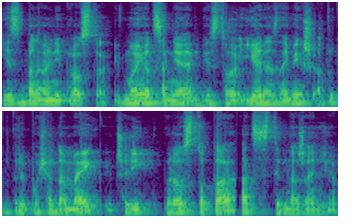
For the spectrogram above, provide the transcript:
jest banalnie proste. I w mojej ocenie jest to jeden z największych atutów, który posiada Make, czyli prostota pracy z tym narzędziem.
